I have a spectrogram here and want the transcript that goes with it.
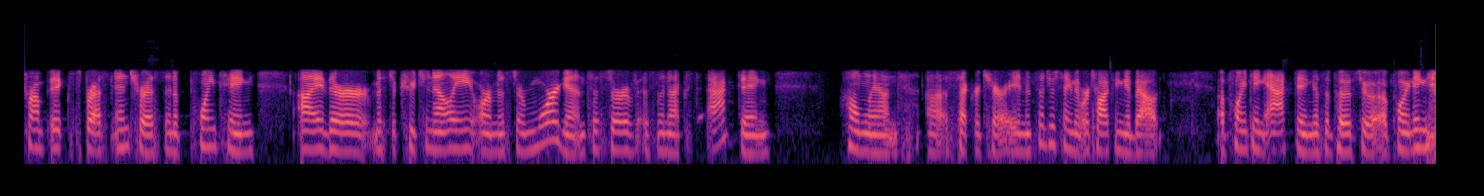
Trump expressed interest in appointing either Mr. Cuccinelli or Mr. Morgan to serve as the next acting Homeland uh, Secretary. And it's interesting that we're talking about appointing acting as opposed to appointing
